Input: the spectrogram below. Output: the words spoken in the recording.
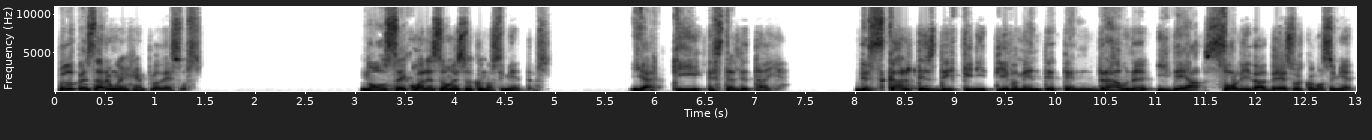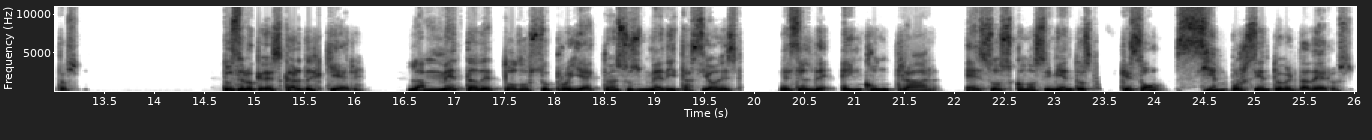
puedo pensar en un ejemplo de esos. No sé cuáles son esos conocimientos. Y aquí está el detalle. Descartes definitivamente tendrá una idea sólida de esos conocimientos. Entonces lo que Descartes quiere, la meta de todo su proyecto en sus meditaciones, es el de encontrar esos conocimientos que son 100% verdaderos.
